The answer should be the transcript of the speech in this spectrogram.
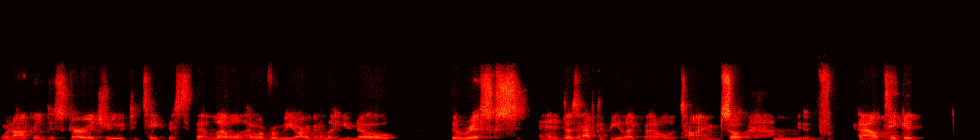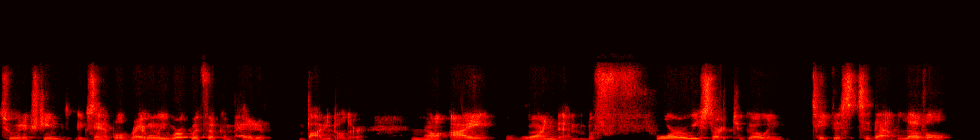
we're not going to discourage you to take this to that level. However, we are going to let you know the risks and it doesn't have to be like that all the time. So hmm. and I'll take it to an extreme example, right? When we work with a competitive bodybuilder, Mm. now I warn them before we start to go and take this to that level.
